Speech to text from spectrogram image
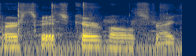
First pitch curveball strike.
